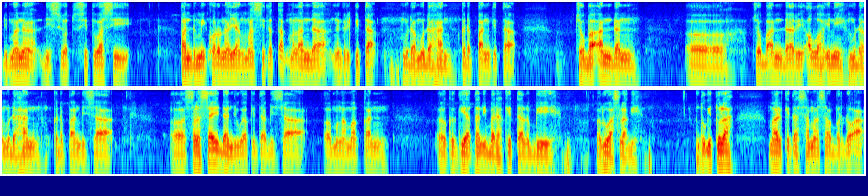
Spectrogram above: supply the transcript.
di mana di suatu situasi pandemi corona yang masih tetap melanda negeri kita, mudah-mudahan ke depan kita cobaan dan uh, cobaan dari Allah ini mudah-mudahan ke depan bisa uh, selesai dan juga kita bisa uh, mengamalkan uh, kegiatan ibadah kita lebih luas lagi. Untuk itulah mari kita sama-sama berdoa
